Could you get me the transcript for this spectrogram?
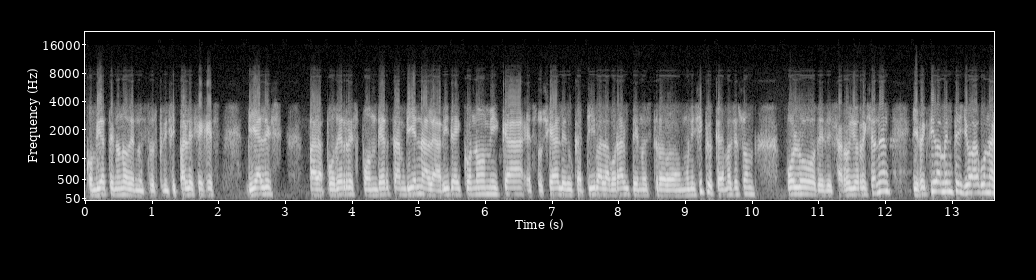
convierte en uno de nuestros principales ejes viales para poder responder también a la vida económica, social, educativa, laboral de nuestro municipio, que además es un polo de desarrollo regional. Y efectivamente yo hago una,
